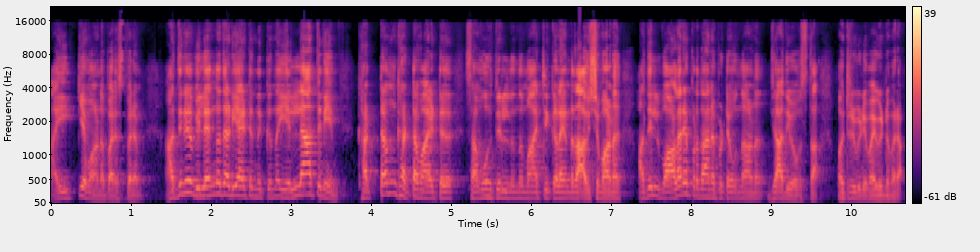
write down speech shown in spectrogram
ഐക്യമാണ് പരസ്പരം. അതിന് വിലങ്ങുതടിയായിട്ട് നിൽക്കുന്ന എല്ലാത്തിനെയും ഘട്ടം ഘട്ടമായിട്ട് സമൂഹത്തിൽ നിന്ന് മാറ്റിക്കളയേണ്ടത് ആവശ്യമാണ്. അതിൽ വളരെ പ്രധാനപ്പെട്ട ഒന്നാണ് ജാതി വ്യവസ്ഥ. മറ്റൊരു വീഡിയോയുമായി വീണ്ടും വരാം.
